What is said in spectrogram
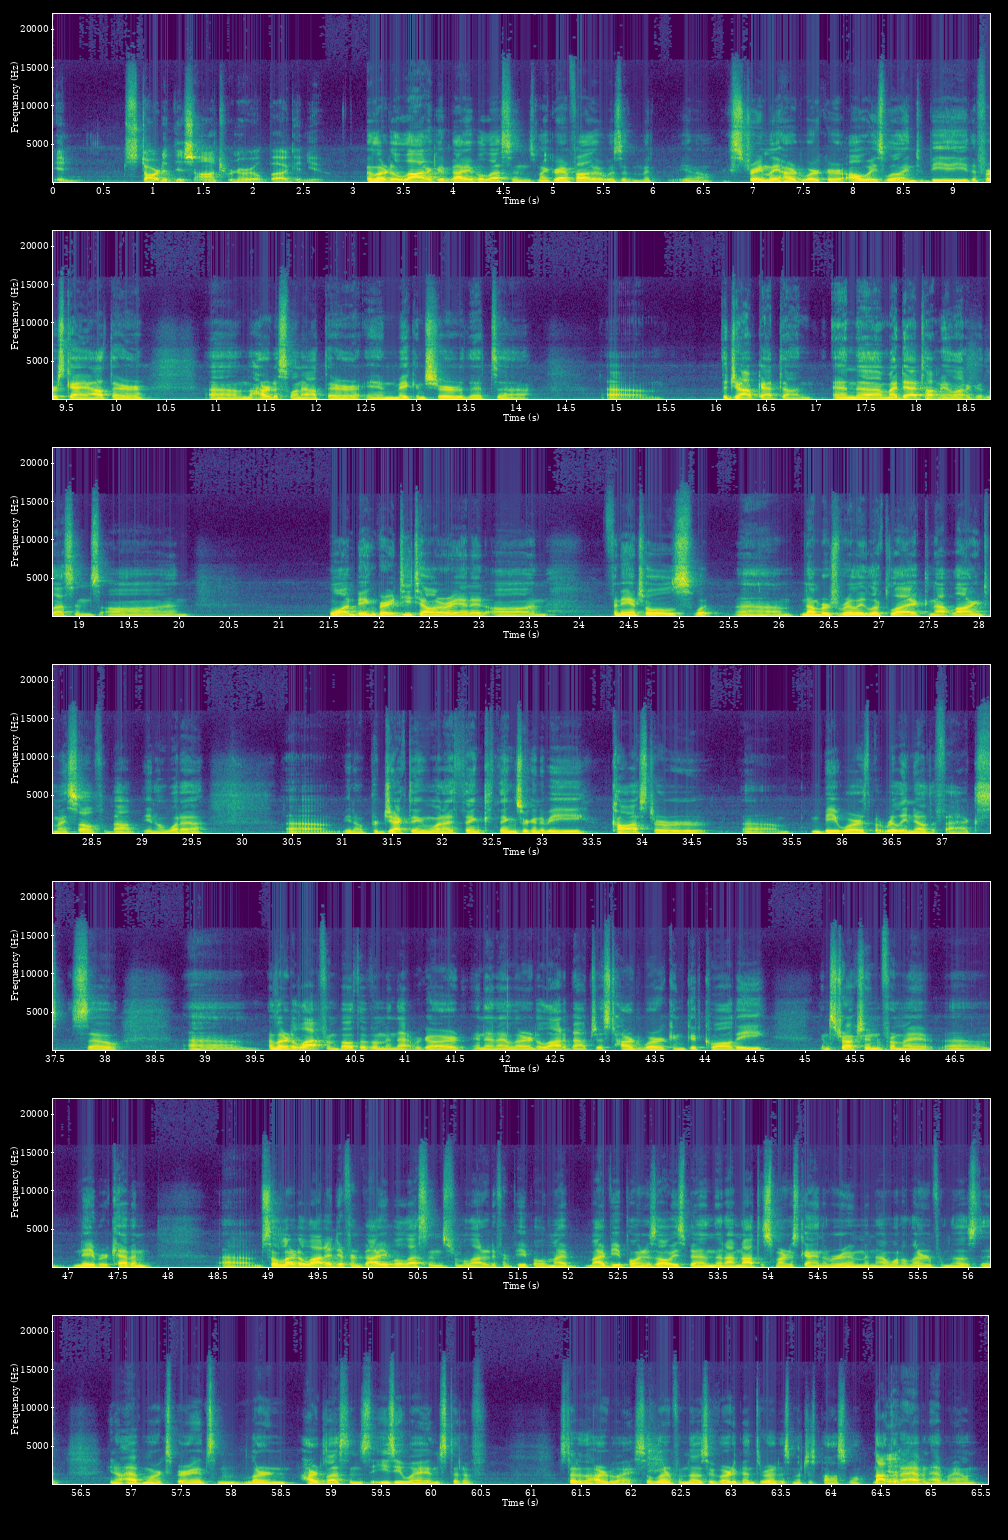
it started this entrepreneurial bug in you? I learned a lot of good, valuable lessons. My grandfather was a you know extremely hard worker, always willing to be the first guy out there, um, the hardest one out there, and making sure that uh, um, the job got done. And uh, my dad taught me a lot of good lessons on one being very detail oriented on financials, what um, numbers really looked like, not lying to myself about you know what a um, you know, projecting what I think things are going to be cost or um, be worth, but really know the facts. So um, I learned a lot from both of them in that regard, and then I learned a lot about just hard work and good quality construction from my um, neighbor Kevin. Um, so learned a lot of different valuable lessons from a lot of different people. My my viewpoint has always been that I'm not the smartest guy in the room, and I want to learn from those that you know have more experience and learn hard lessons the easy way instead of instead of the hard way. So learn from those who've already been through it as much as possible. Not that I haven't had my own,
